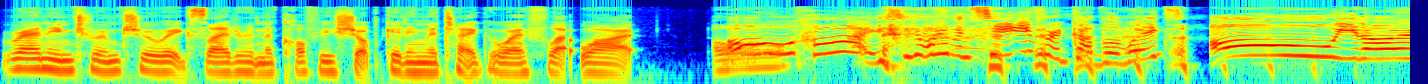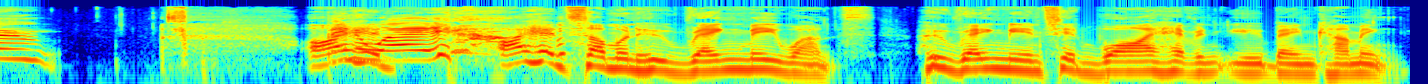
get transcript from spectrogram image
ran into him two weeks later in the coffee shop getting the takeaway flat white. Oh, oh hi. He said, oh, I haven't seen you for a couple of weeks. Oh, you know, I had, away. I had someone who rang me once, who rang me and said, "Why haven't you been coming?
